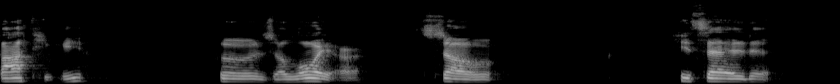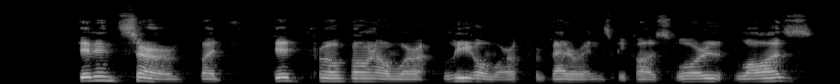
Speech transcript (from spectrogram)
Bati, who's a lawyer. So he said, didn't serve, but did pro bono work, legal work for veterans because laws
